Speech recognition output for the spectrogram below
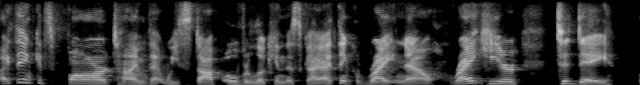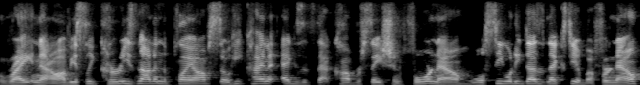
I think it's far time that we stop overlooking this guy. I think right now, right here, today, right now. Obviously, Curry's not in the playoffs, so he kind of exits that conversation for now. We'll see what he does next year. But for now,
